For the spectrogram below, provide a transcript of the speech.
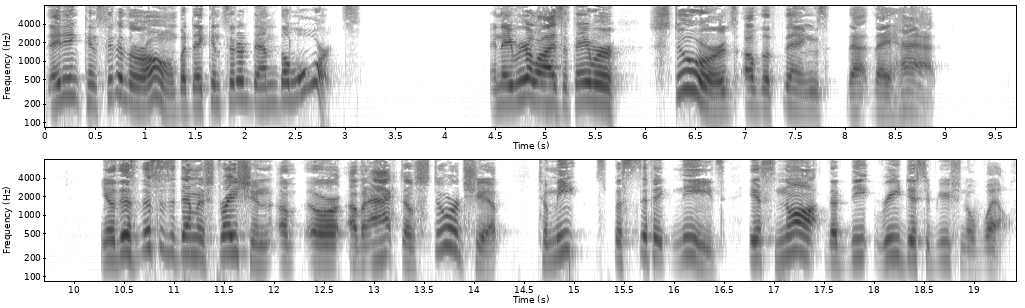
they didn't consider their own, but they considered them the Lord's. And they realized that they were stewards of the things that they had. You know, this, this is a demonstration of, or of an act of stewardship to meet specific needs. It's not the de- redistribution of wealth.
